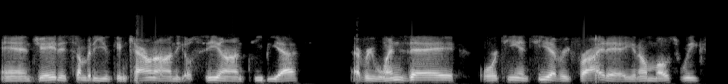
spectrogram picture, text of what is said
And Jade is somebody you can count on that you'll see on TBS every Wednesday or TNT every Friday. You know, most weeks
